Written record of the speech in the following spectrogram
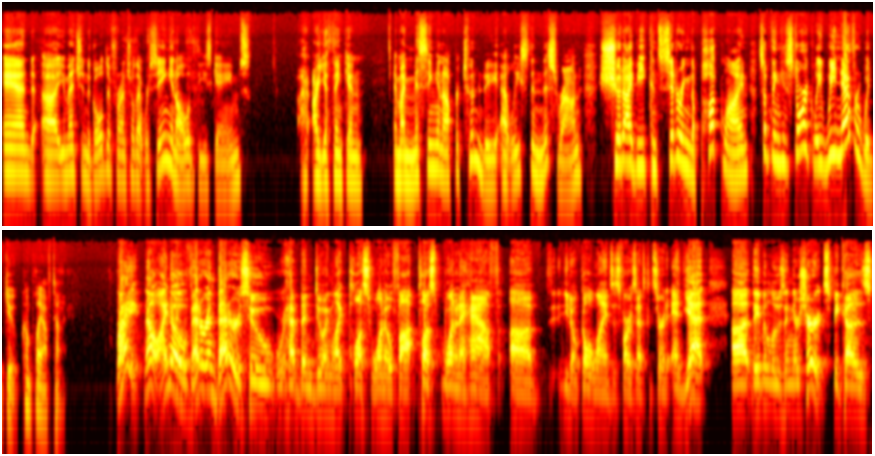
And uh, you mentioned the goal differential that we're seeing in all of these games. Are you thinking, am I missing an opportunity, at least in this round? Should I be considering the puck line, something historically we never would do come playoff time? Right. No, I know veteran betters who have been doing like plus 105, plus one and a half uh, you know goal lines as far as that's concerned, and yet. Uh, they've been losing their shirts because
